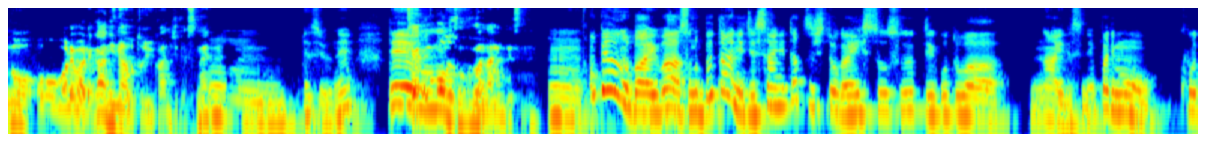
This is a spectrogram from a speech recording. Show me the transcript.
のお我々が担うという感じですね。うん、ですよね。で、専門職がないんですね。うん、オペラの場合は、その舞台に実際に立つ人が演出をするっていうことはないですね。やっぱりもうこ、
